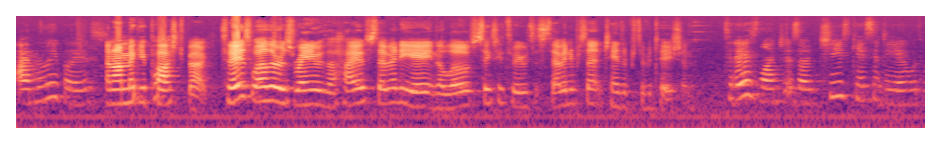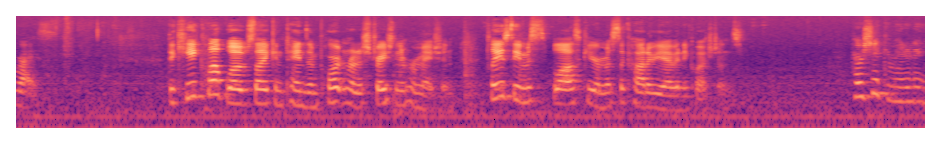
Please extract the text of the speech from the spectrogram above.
I'm Lily Blaze. And I'm Mickey Postback. Today's weather is rainy with a high of 78 and a low of 63 with a 70% chance of precipitation. Today's lunch is our cheese quesadilla with rice. The Key Club website contains important registration information. Please see Mrs. Blosky or Ms. Licata if you have any questions. Hershey Community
